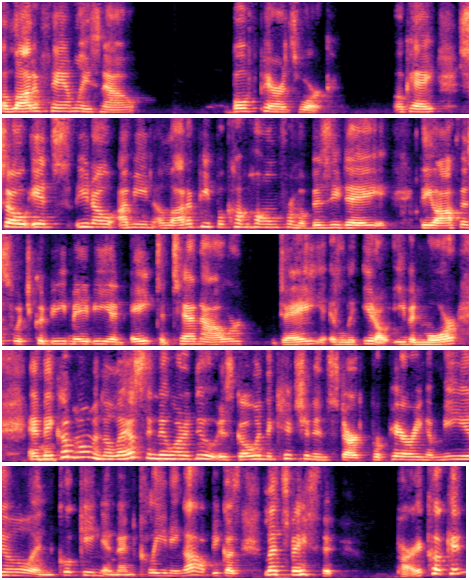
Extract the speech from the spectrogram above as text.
a lot of families now, both parents work. Okay. So it's, you know, I mean, a lot of people come home from a busy day, the office, which could be maybe an eight to 10 hour day, you know, even more. And they come home and the last thing they want to do is go in the kitchen and start preparing a meal and cooking and then cleaning up because let's face it, part of cooking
